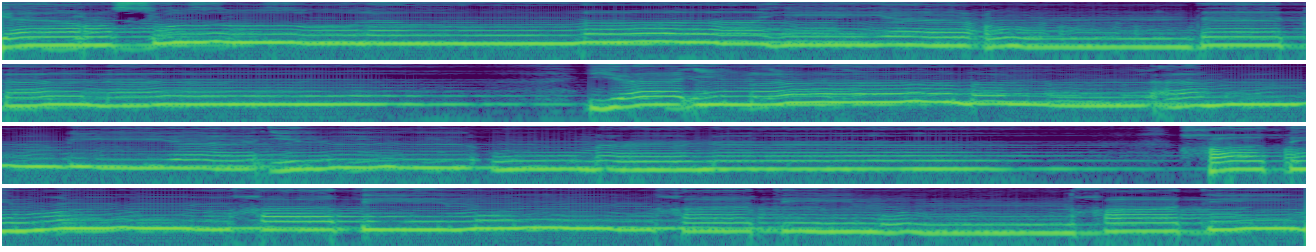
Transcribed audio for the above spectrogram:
يا رسول الله يا عمدتنا يا إمام الأنبياء الأمنا خاتم خاتم خاتم خاتم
